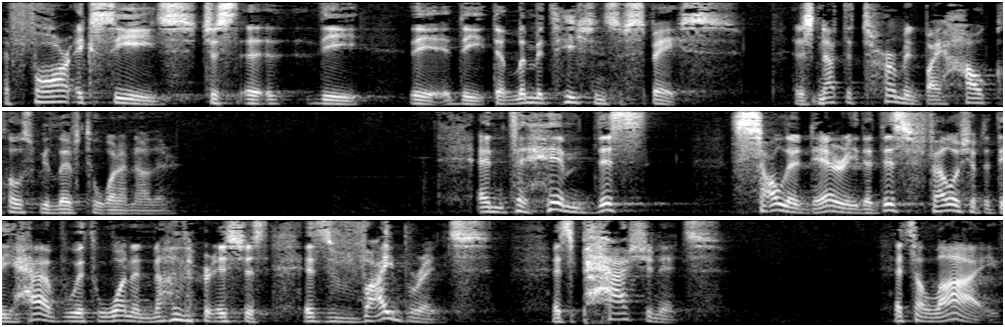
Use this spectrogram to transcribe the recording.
that far exceeds just uh, the, the, the, the limitations of space It is not determined by how close we live to one another. And to him, this solidarity, that this fellowship that they have with one another is just, it's vibrant, it's passionate, it's alive.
